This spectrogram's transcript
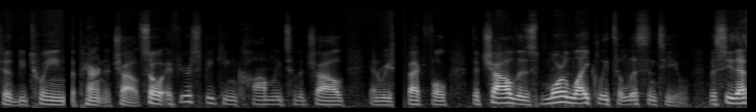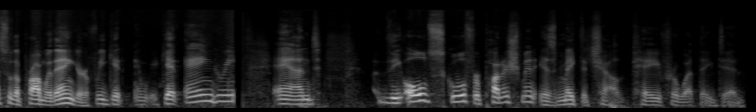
to between the parent and the child. So if you're speaking calmly to the child and respectful, the child is more likely to listen to you. But see, that's the problem with anger. If we get, we get angry and the old school for punishment is make the child pay for what they did.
